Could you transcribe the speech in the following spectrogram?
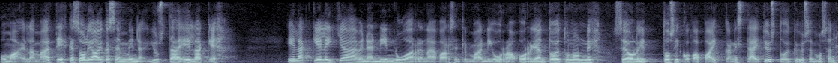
Oma elämään. Et ehkä se oli aikaisemmin just tämä eläke, eläkkeelle jääminen niin nuorena ja varsinkin mä niin ura-orientoitunut, niin se oli tosi kova paikka, niin sitä äitiys toi kyllä semmoisen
